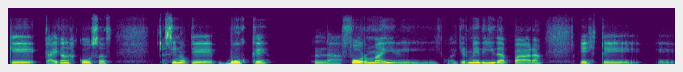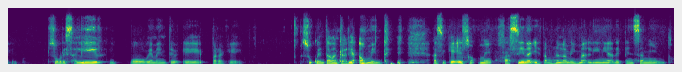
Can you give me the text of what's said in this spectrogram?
que caigan las cosas, sino que busque la forma y, cualquier medida para este, eh, sobresalir, obviamente, eh, para que su cuenta bancaria aumente. Así que eso me fascina y estamos en la misma línea de pensamiento.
